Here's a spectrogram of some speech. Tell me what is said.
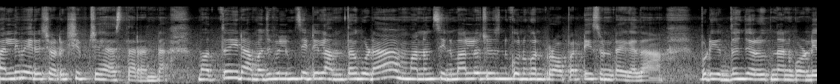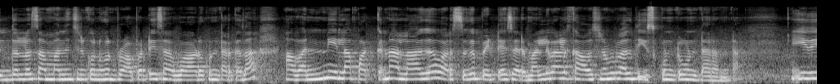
మళ్ళీ వేరే చోటకి షిఫ్ట్ చేసేస్తారంట. మొత్తం ఈ రామోజీ ఫిల్మ్ సిటీలు అంతా కూడా మనం సినిమాల్లో చూసిన కొన్ని కొన్ని ప్రాపర్టీస్ ఉంటాయి కదా. ఇప్పుడు యుద్ధం జరుగుతుంది అనుకోండి యుద్ధంలో సంబంధించిన కొన్ని కొన్ని ప్రాపర్టీస్ అవి వాడుకుంటారు కదా అవన్నీ ఇలా పక్కన అలాగా వరుసగా పెట్టేశారు. మళ్ళీ వాళ్ళకి కావాల్సినప్పుడు వాళ్ళు తీసుకుంటూ ఉంటారంట. ఇది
